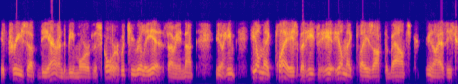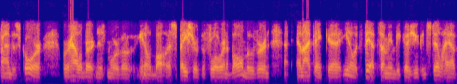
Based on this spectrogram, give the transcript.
it frees up De'Aaron to be more of the scorer, which he really is. I mean, not you know he he'll make plays, but he's he, he'll make plays off the bounce. You know, as he's trying to score, where Halliburton is more of a you know ball, a spacer of the floor and a ball mover, and and I think uh, you know it fits. I mean, because you can still have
